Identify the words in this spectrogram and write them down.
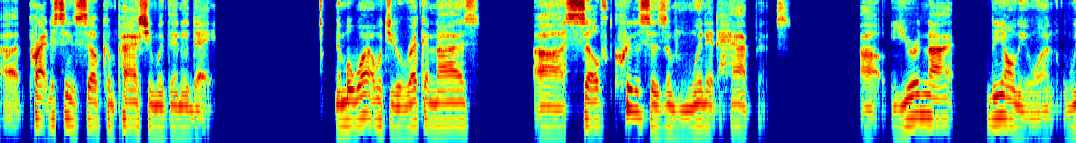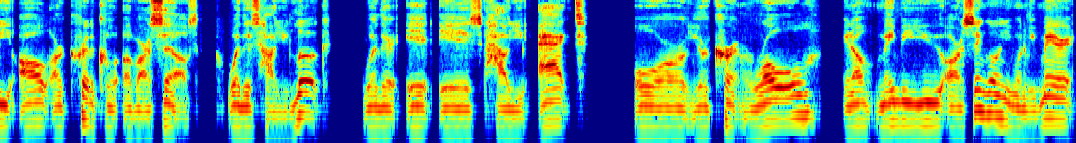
uh, practicing self compassion within a day. Number one, I want you to recognize uh, self criticism when it happens. Uh, you're not the only one. We all are critical of ourselves, whether it's how you look, whether it is how you act, or your current role. You know, maybe you are single and you want to be married.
